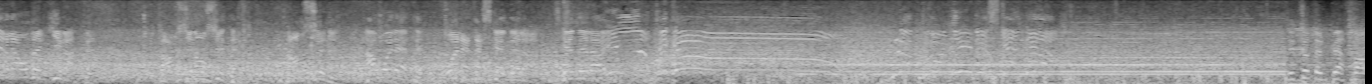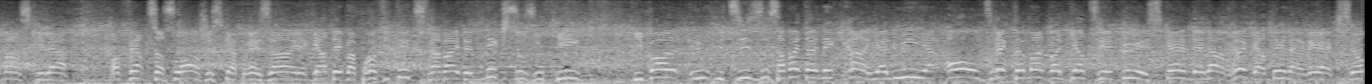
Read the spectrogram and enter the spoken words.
tire la rondelle qui rate. Thompson ensuite. Thompson à Wallet. Wallet à Scandella. Scandella, il l'a fait Le premier de Scandella. C'est toute une performance qu'il a offerte ce soir jusqu'à présent. Et regardez, il va profiter du travail de Nick Suzuki qui va utiliser, ça va être un écran. Il y a lui, il y a Hall directement devant le gardien de but et Scandella. Regardez la réaction,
